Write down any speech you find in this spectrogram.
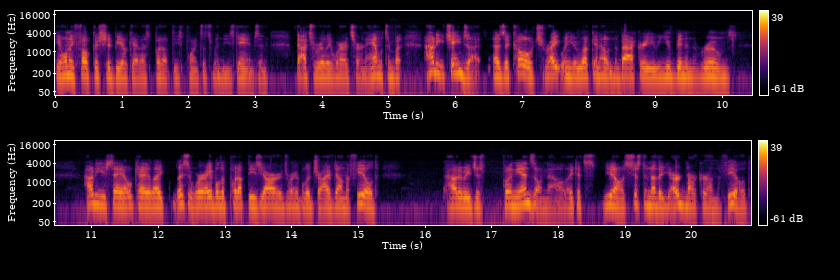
the only focus should be okay, let's put up these points, let's win these games. And that's really where it's hurting Hamilton. But how do you change that as a coach, right? When you're looking out in the back or you, you've been in the rooms, how do you say, okay, like, listen, we're able to put up these yards, we're able to drive down the field. How do we just put in the end zone now? Like, it's, you know, it's just another yard marker on the field.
